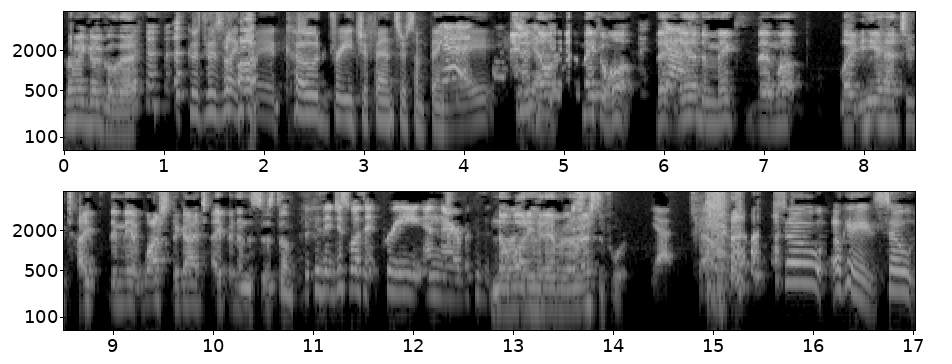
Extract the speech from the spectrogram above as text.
let me Google that." Because there's like a code for each offense or something, yes. right? yeah. No, they had to make them up. They, yeah. they had to make them up. Like he had to type them in, watch the guy type it in the system because it just wasn't pre in there because nobody had ever been arrested for it. Yeah. So. so okay, so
